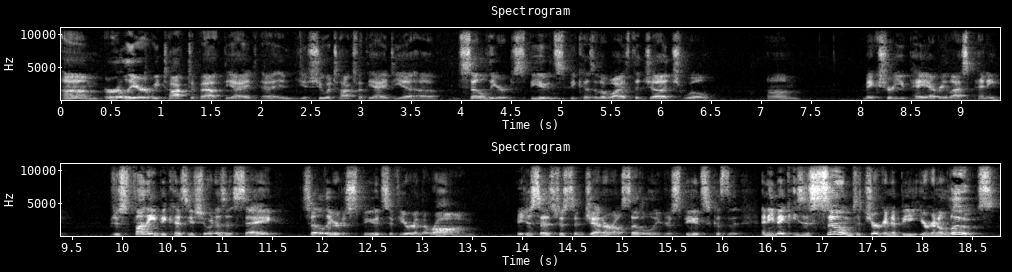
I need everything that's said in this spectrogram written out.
um, earlier we talked about the uh, in Yeshua talks about the idea of settle your disputes because otherwise the judge will um, make sure you pay every last penny. Which is funny because Yeshua doesn't say settle your disputes if you're in the wrong. He just says just in general settle your disputes because and he make he assumes that you're going to be you're going to lose,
